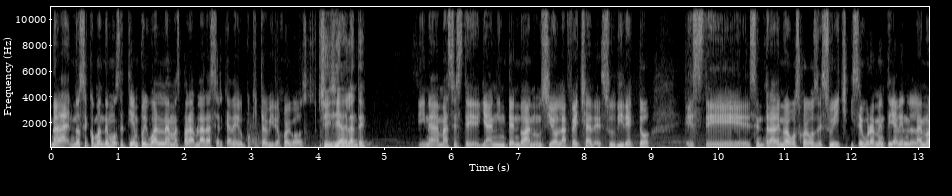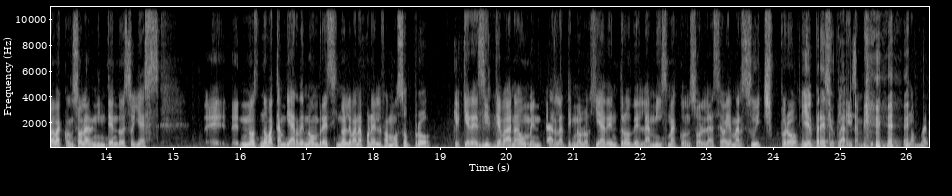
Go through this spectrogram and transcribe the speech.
Nada, no sé cómo andemos de tiempo, igual nada más para hablar acerca de un poquito de videojuegos. Sí, sí, adelante. Sí, nada más este, ya Nintendo anunció la fecha de su directo este, centrada en nuevos juegos de Switch y seguramente ya viene la nueva consola de Nintendo. Eso ya es. Eh, no, no va a cambiar de nombre, sino le van a poner el famoso Pro, que quiere decir Mm. que van a aumentar la tecnología dentro de la misma consola. Se va a llamar Switch Pro. Y el precio, claro, Este, también. bueno, bueno,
